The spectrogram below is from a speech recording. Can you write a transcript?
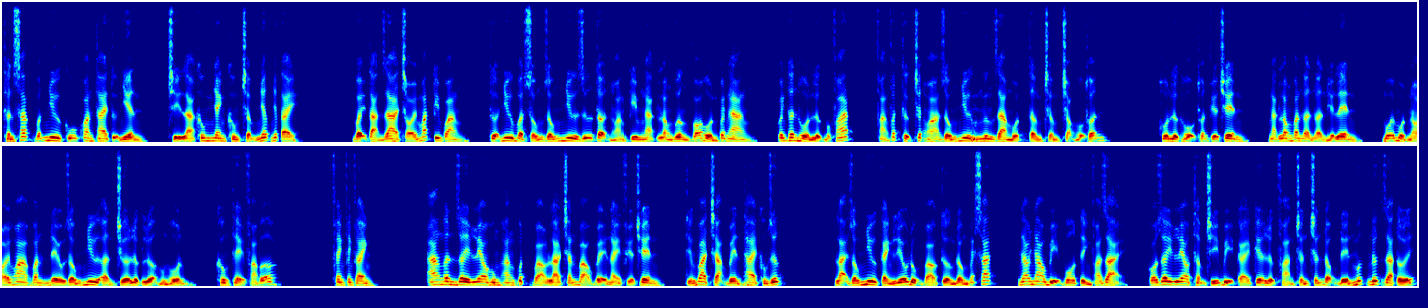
thân sắc vẫn như cũ khoan thai tự nhiên, chỉ là không nhanh không chậm nhất nhất tay. Vậy tản ra chói mắt kim quang, tựa như vật sống giống như giữ tận hoàng kim ngạc long vương võ hồn quét ngang, quanh thân hồn lực bộc phát phản phất thực chất hóa giống như ngưng ra một tầng trầm trọng hậu thuẫn hồn lực hộ thuẫn phía trên, ngạc long văn ẩn ẩn hiện lên, mỗi một nói hoa văn đều giống như ẩn chứa lực lượng hùng hồn, không thể phá vỡ. Phanh phanh phanh. A ngân dây leo hung hăng quất vào lá chắn bảo vệ này phía trên, tiếng va chạm bên thai không dứt. Lại giống như cành liễu đụng vào tường đồng vách sắt, nhao nhao bị vô tình phá giải, có dây leo thậm chí bị cái kia lực phản chấn chấn động đến mức nước ra tới,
